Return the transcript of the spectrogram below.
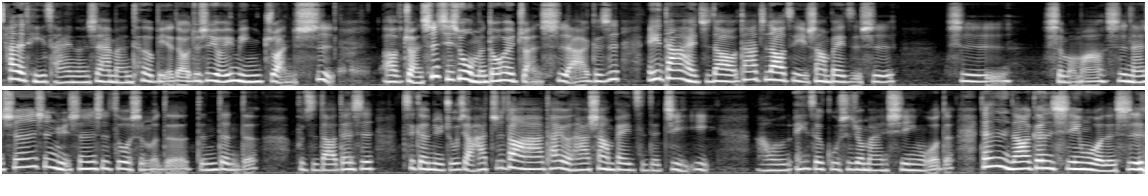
它的题材呢是还蛮特别的，就是有一名转世，呃，转世其实我们都会转世啊。可是，诶，大家还知道，大家知道自己上辈子是是什么吗？是男生是女生是做什么的等等的，不知道。但是这个女主角她知道啊，她有她上辈子的记忆。然后，诶，这故事就蛮吸引我的。但是你知道，更吸引我的是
